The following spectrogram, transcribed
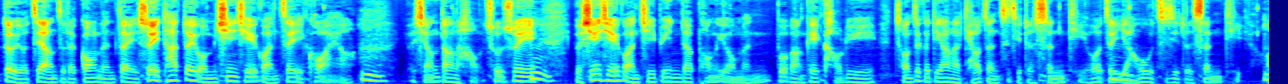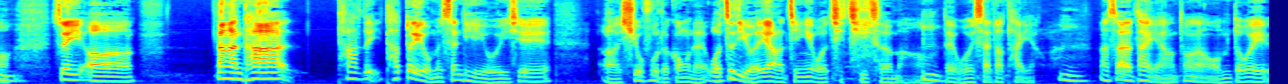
都有这样子的功能，对，所以它对我们心血管这一块啊，嗯，有相当的好处。所以有心血管疾病的朋友们，不妨可以考虑从这个地方来调整自己的身体，或者养护自己的身体啊。所以呃，当然它它的它对我们身体有一些。呃，修复的功能，我自己有一样的经验，我骑骑车嘛，哦，对我会晒到太阳。嘛，嗯，那晒了太阳，通常我们都会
